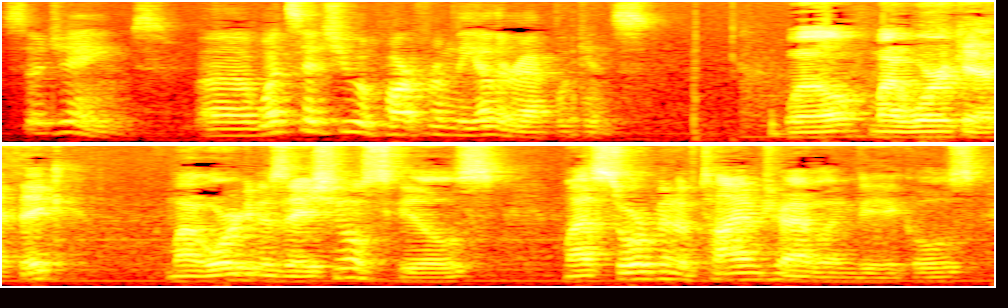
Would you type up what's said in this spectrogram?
So, James, uh, what sets you apart from the other applicants? Well, my work ethic, my organizational skills, my assortment of time traveling vehicles,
